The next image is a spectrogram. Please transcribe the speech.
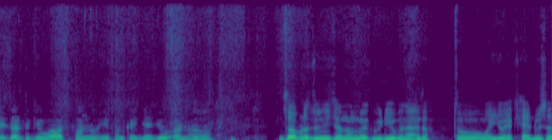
રિઝલ્ટ કેવું આવશે ફોનનું એ પણ કહી દેજો. અને જો આપણે જૂની ચેનલમાં એક વીડિયો બનાવ્યો હતો, તો અહીંયો એક હેડુ છે,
